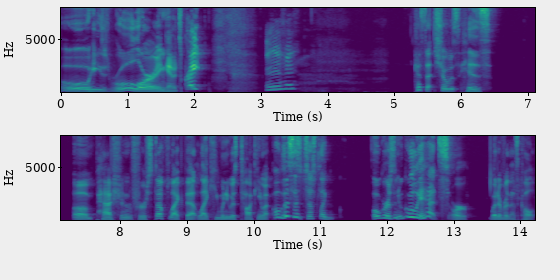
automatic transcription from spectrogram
oh, he's rule lawyering him. It's great mm-hmm. because that shows his um passion for stuff like that. Like he when he was talking about, oh, this is just like ogres and oubliettes or whatever that's called.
